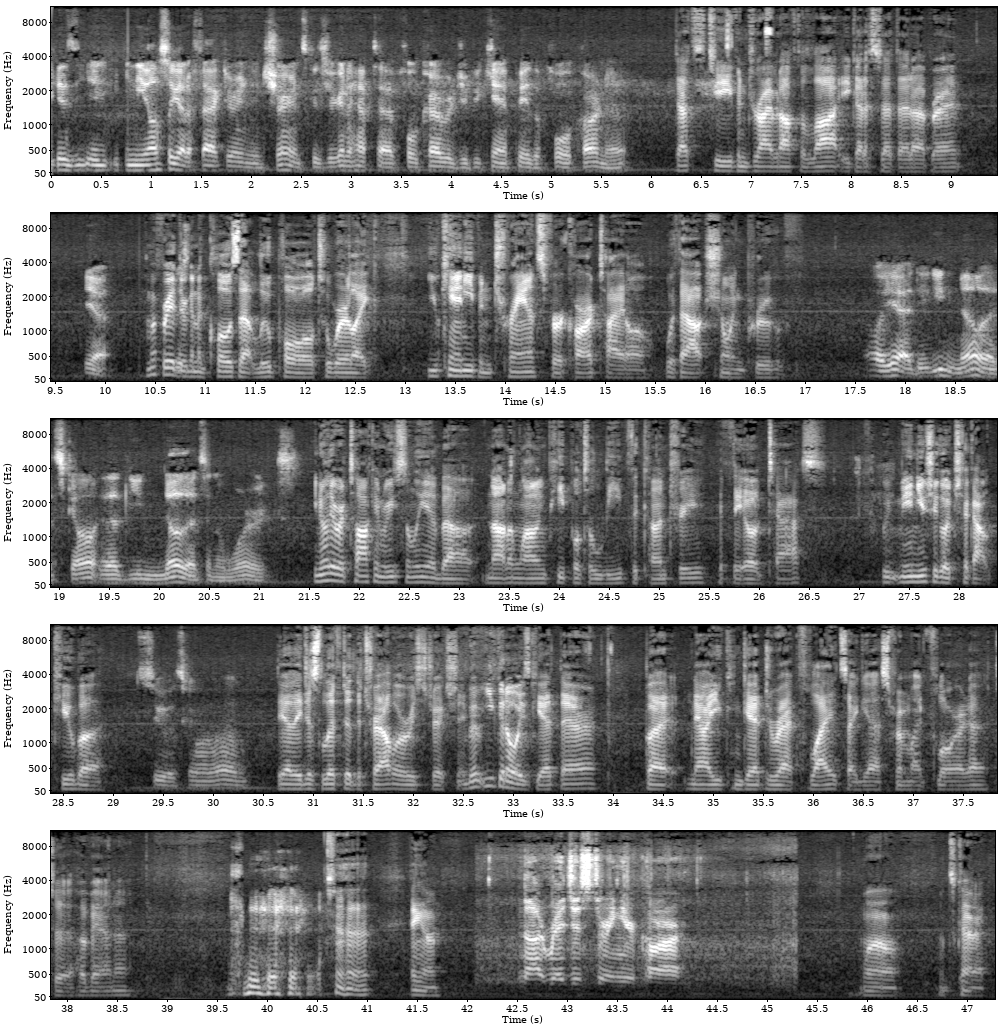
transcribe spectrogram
because you, and you also got to factor in insurance because you're gonna have to have full coverage if you can't pay the full car note. That's to even drive it off the lot. You got to set that up, right? Yeah, I'm afraid they're going to close that loophole to where like you can't even transfer car title without showing proof. oh yeah, dude, you know that's going. That you know that's in the works. You know they were talking recently about not allowing people to leave the country if they owed tax. We, me and you should go check out Cuba. See what's going on. Yeah, they just lifted the travel restriction, but you could always get there. But now you can get direct flights, I guess, from like Florida to Havana. Hang on. Not registering your car. Wow, that's kind of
